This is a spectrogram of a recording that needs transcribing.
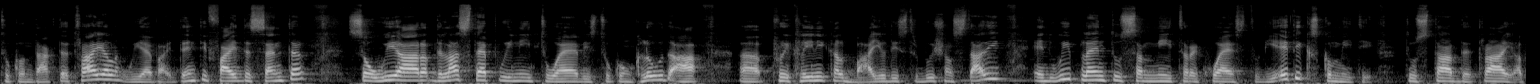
to conduct the trial. We have identified the center. So we are the last step we need to have is to conclude a uh, preclinical biodistribution study, and we plan to submit request to the ethics committee to start the trial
